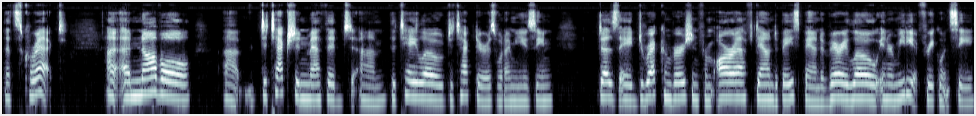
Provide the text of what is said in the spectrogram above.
That's correct. A, a novel uh, detection method, um, the Tayloe detector is what I'm using, does a direct conversion from RF down to baseband, a very low intermediate frequency,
